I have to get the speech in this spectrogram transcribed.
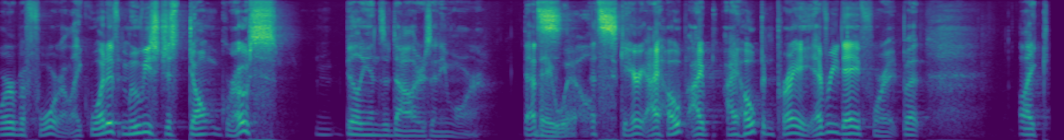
were before. Like, what if movies just don't gross billions of dollars anymore? That's they will. That's scary. I hope. I I hope and pray every day for it. But like,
